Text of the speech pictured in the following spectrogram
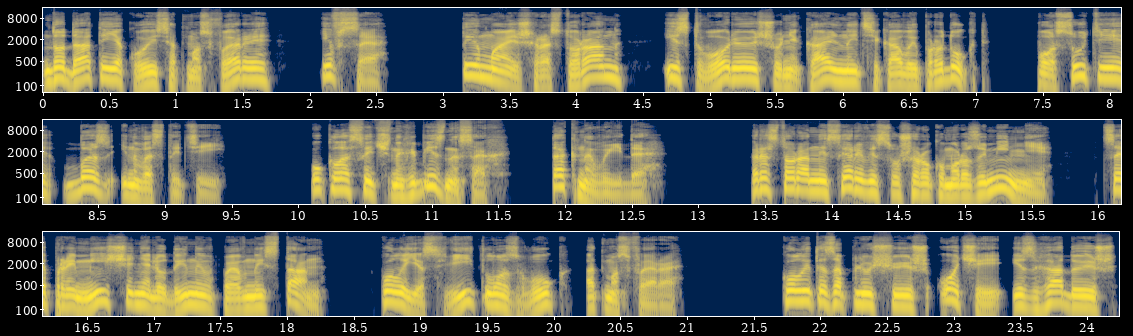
додати якоїсь атмосфери і все. Ти маєш ресторан і створюєш унікальний цікавий продукт, по суті, без інвестицій. У класичних бізнесах так не вийде. Ресторанний сервіс у широкому розумінні це приміщення людини в певний стан, коли є світло, звук, атмосфера. Коли ти заплющуєш очі і згадуєш,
